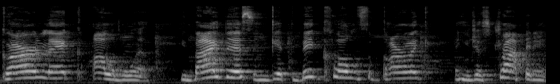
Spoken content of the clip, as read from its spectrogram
garlic olive oil. You buy this and you get the big cloves of garlic and you just drop it in.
